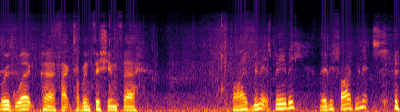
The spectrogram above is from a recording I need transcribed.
Rig worked perfect. I've been fishing for five minutes maybe. Maybe five minutes.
